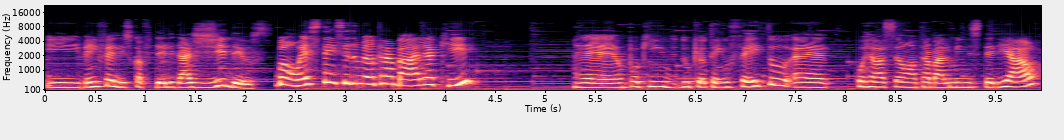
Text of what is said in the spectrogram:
e bem feliz com a fidelidade de Deus. Bom, esse tem sido meu trabalho aqui. É, um pouquinho do que eu tenho feito é, com relação ao trabalho ministerial.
